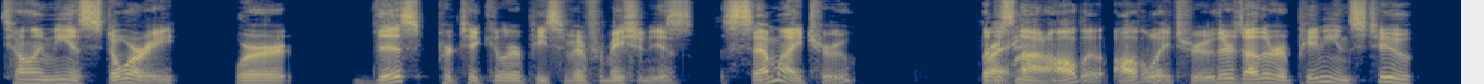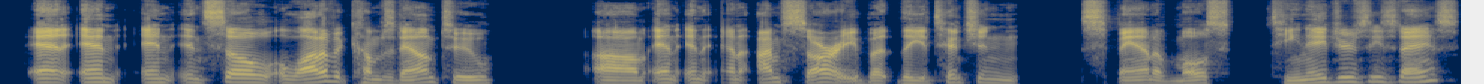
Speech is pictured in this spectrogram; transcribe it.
telling me a story where this particular piece of information is semi true but right. it's not all the all the way true there's other opinions too and and and and so a lot of it comes down to um and and and i'm sorry but the attention span of most teenagers these days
